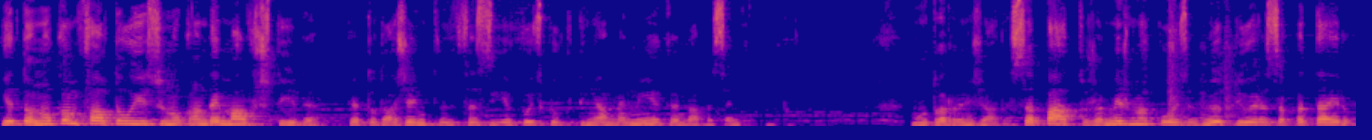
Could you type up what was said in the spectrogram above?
E então nunca me faltou isso, nunca andei mal vestida, porque toda a gente fazia coisa que eu tinha a mania, que andava sempre muito arranjada. Sapatos, a mesma coisa. O meu tio era sapateiro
